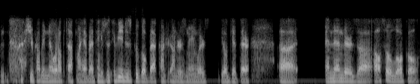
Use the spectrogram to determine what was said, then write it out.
I should probably know it off the top of my head, but I think it's just if you just Google backcountry hunters and anglers, you'll get there. Uh, and then there's uh, also local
